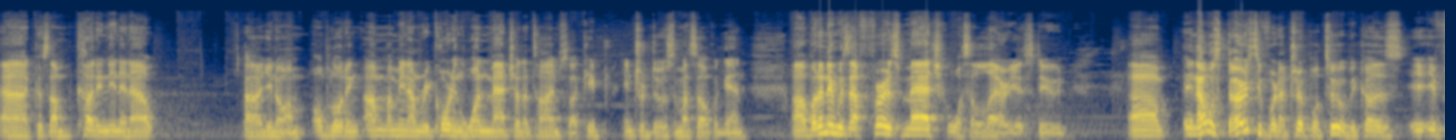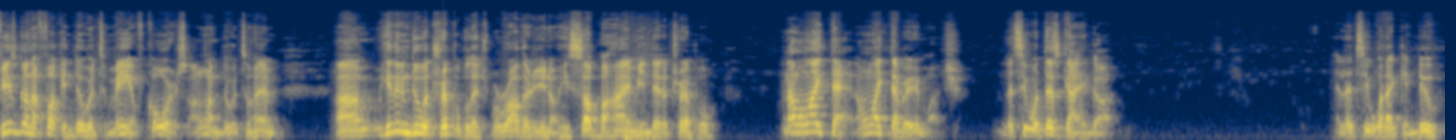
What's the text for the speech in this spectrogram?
uh, cause I'm cutting in and out. Uh, you know, I'm uploading, I'm, I mean, I'm recording one match at a time, so I keep introducing myself again. Uh, but anyways, that first match was hilarious, dude. Um, and I was thirsty for that triple too, because if he's gonna fucking do it to me, of course, I'm gonna do it to him. Um, he didn't do a triple glitch, but rather, you know, he subbed behind me and did a triple. And I don't like that. I don't like that very much. Let's see what this guy got. And let's see what I can do.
